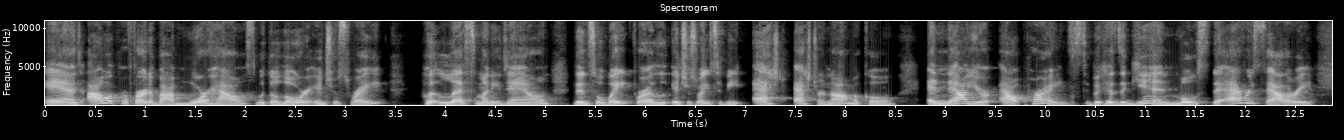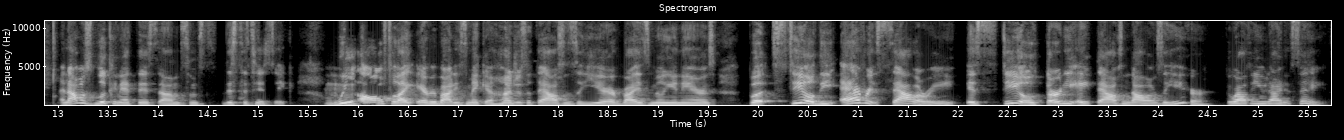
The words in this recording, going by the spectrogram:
And I would prefer to buy more house with a lower interest rate put less money down than to wait for an interest rate to be ast- astronomical. And now you're outpriced because again most the average salary and i was looking at this um some this statistic. Mm-hmm. we all feel like everybody's making hundreds of thousands a year. Everybody's millionaires. But still the average salary is still $38000 a year throughout the united states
